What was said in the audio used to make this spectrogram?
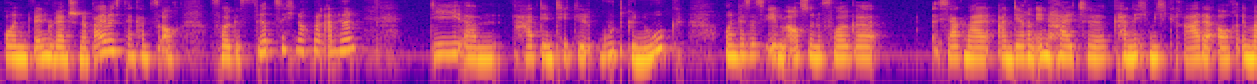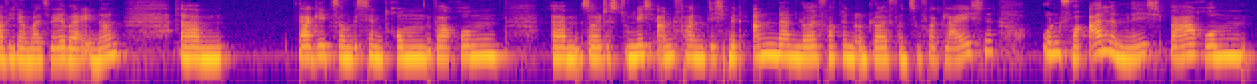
Und wenn du dann schon dabei bist, dann kannst du auch Folge 40 nochmal anhören. Die ähm, hat den Titel Gut genug und das ist eben auch so eine Folge, ich sag mal, an deren Inhalte kann ich mich gerade auch immer wieder mal selber erinnern. Ähm, da geht es so ein bisschen drum, warum ähm, solltest du nicht anfangen, dich mit anderen Läuferinnen und Läufern zu vergleichen. Und vor allem nicht, warum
